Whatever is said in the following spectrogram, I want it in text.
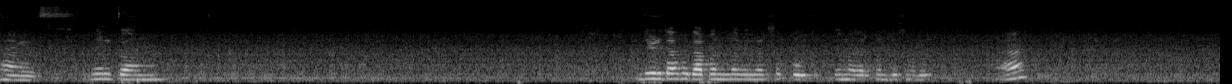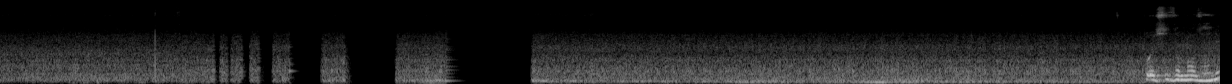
थँक्स वेलकम दीड तासात आपण नवीन वर्षात पोहोचू दोन हजार पंचवीसमध्ये पैसे जमा झाले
